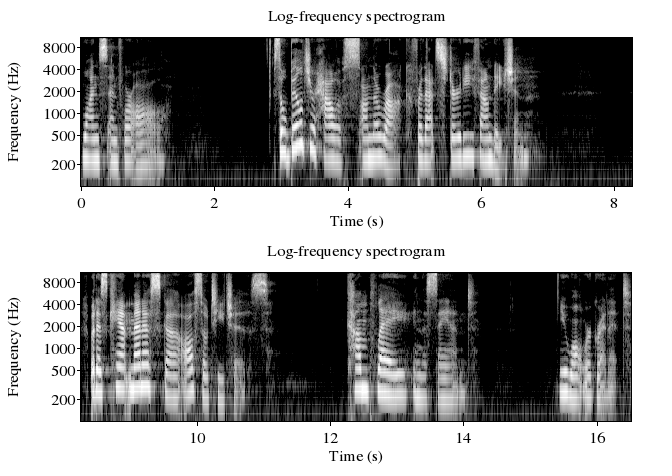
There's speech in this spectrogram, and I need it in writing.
once and for all. So build your house on the rock for that sturdy foundation. But as Camp Mennoscah also teaches, come play in the sand. You won't regret it.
